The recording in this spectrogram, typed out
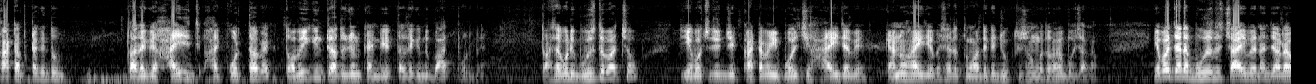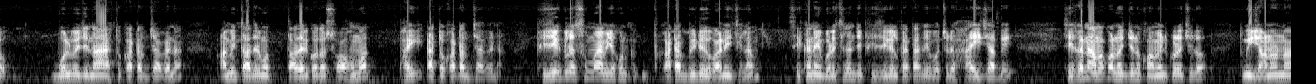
কাট আপটা কিন্তু তাদেরকে হাই হাই করতে হবে, তবেই কিন্তু এতজন ক্যান্ডিডেট তাদের কিন্তু বাদ পড়বে। তো আশা করি বুঝতে পারছ যে এবছরের যে কাট আমি বলছি হাই যাবে, কেন হাই যাবে সেটা তোমাদেরকে যুক্তিসঙ্গতভাবে বোঝালাম। এবার যারা বুঝতে চাইবে না, যারা বলবে যে না, এত কাট যাবে না, আমি তাদের মত, তাদের কথা সহমত, ভাই, এত কাট যাবে না। ফিজিক্যালের সময় আমি যখন কাট ভিডিও বানিয়েছিলাম, সেখানে বলেছিলাম যে ফিজিক্যাল কাট আপ এবছরে হাই যাবে। সেখানে আমাকে অনেকজন কমেন্ট করেছিল, তুমি জানো না,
